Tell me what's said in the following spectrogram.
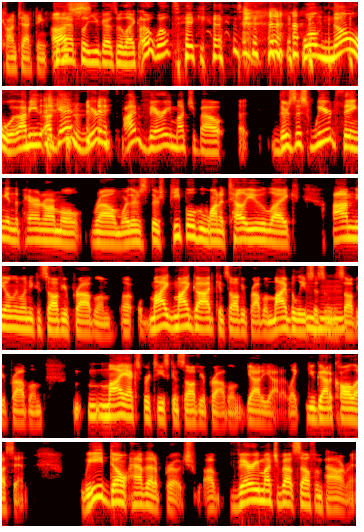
contacting So us. naturally, you guys are like, oh, we'll take it. well no i mean again we're i'm very much about uh, there's this weird thing in the paranormal realm where there's there's people who want to tell you like i'm the only one who can solve your problem my my god can solve your problem. My belief system can Mhm. solve your problem. My expertise can solve your problem yada yada. Like you got to call us in. We don't have that approach uh, very much about self-empowerment.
